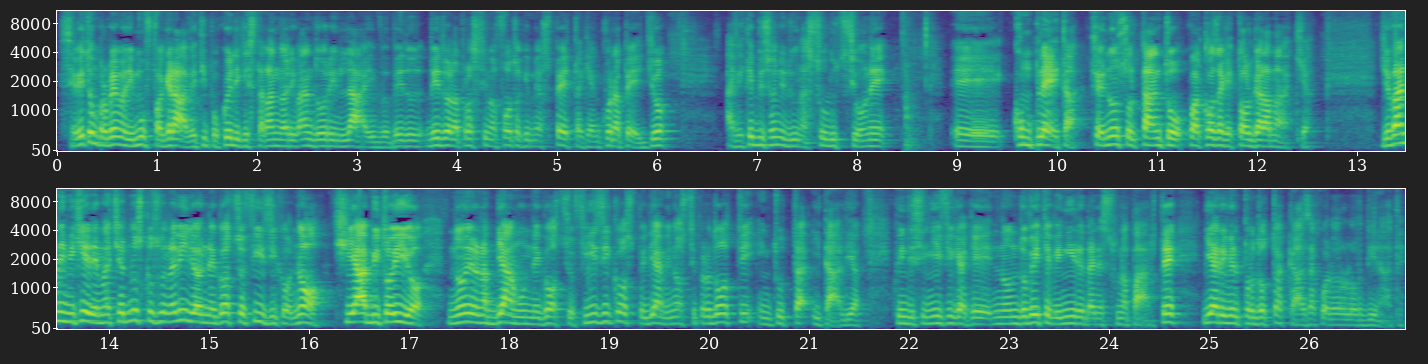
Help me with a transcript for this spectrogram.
Se avete un problema di muffa grave, tipo quelli che staranno arrivando ora in live, vedo, vedo la prossima foto che mi aspetta che è ancora peggio, avete bisogno di una soluzione eh, completa, cioè non soltanto qualcosa che tolga la macchia. Giovanni mi chiede, ma Cernusco su Naviglio è un negozio fisico? No, ci abito io, noi non abbiamo un negozio fisico, spediamo i nostri prodotti in tutta Italia, quindi significa che non dovete venire da nessuna parte, vi arriva il prodotto a casa qualora lo ordinate.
